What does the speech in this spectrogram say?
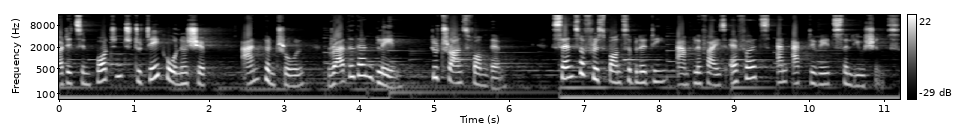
but it's important to take ownership and control rather than blame to transform them. Sense of responsibility amplifies efforts and activates solutions.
